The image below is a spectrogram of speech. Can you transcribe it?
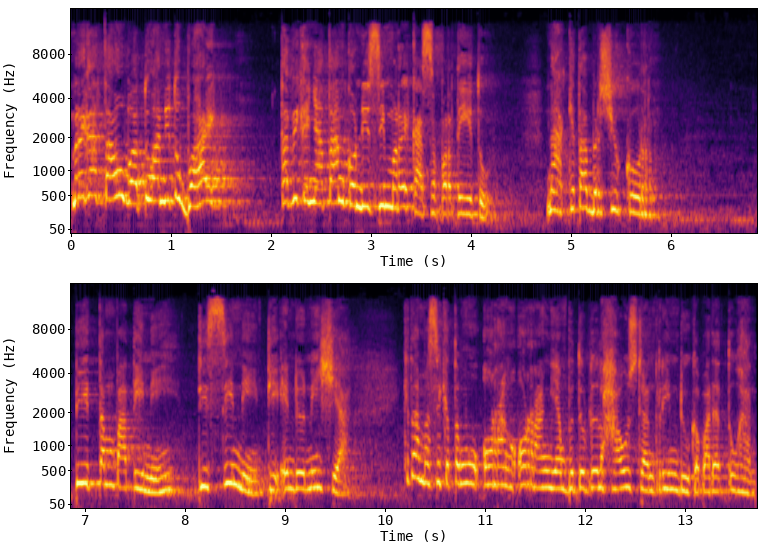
Mereka tahu bahwa Tuhan itu baik, tapi kenyataan kondisi mereka seperti itu. Nah, kita bersyukur di tempat ini, di sini, di Indonesia, kita masih ketemu orang-orang yang betul-betul haus dan rindu kepada Tuhan.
